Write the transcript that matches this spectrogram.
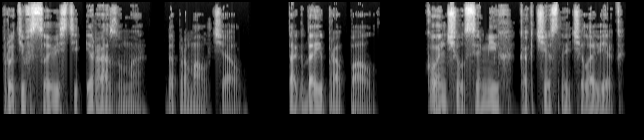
против совести и разума, да промолчал. Тогда и пропал. Кончился Мих, как честный человек,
